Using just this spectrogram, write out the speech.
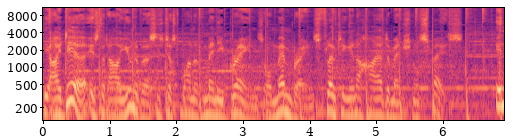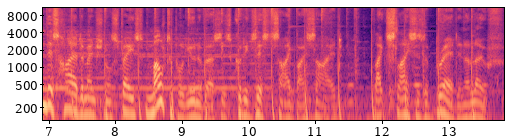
The idea is that our universe is just one of many branes or membranes floating in a higher dimensional space. In this higher dimensional space, multiple universes could exist side by side, like slices of bread in a loaf.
